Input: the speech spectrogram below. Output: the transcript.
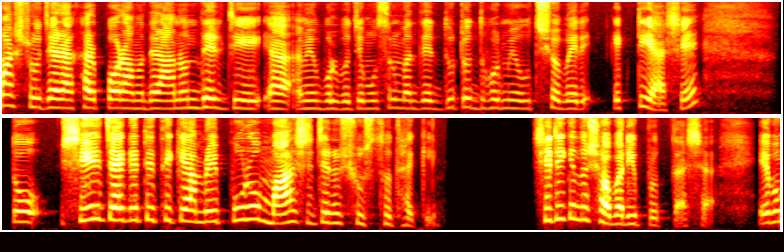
মাস রোজা রাখার পর আমাদের আনন্দের যে আমি বলব যে মুসলমানদের দুটো ধর্মীয় উৎসবের একটি আসে। তো সেই জায়গাটি থেকে আমরা এই পুরো মাস যেন সুস্থ থাকি। সেটি কিন্তু সবারই প্রত্যাশা। এবং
